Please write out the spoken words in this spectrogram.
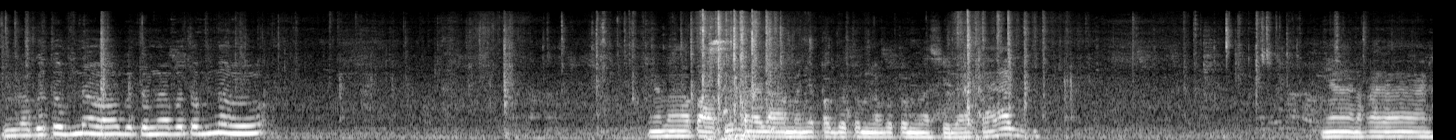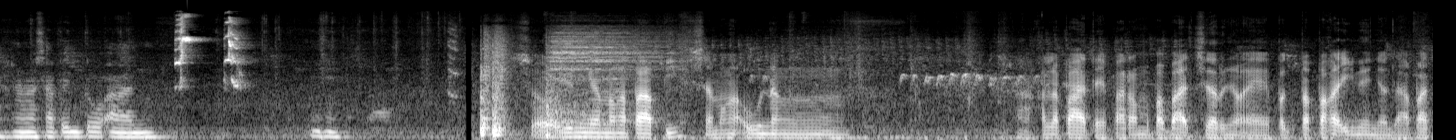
Nagutob na oh, gutom na gutom na oh. Yan mga papi, malalaman niyo pag gutom na gutom na sila. Tag! Yan, naka, nasa pintuan. So yun nga mga papi sa mga unang ah, kalapate para mapabatcher nyo eh pagpapakainin nyo dapat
